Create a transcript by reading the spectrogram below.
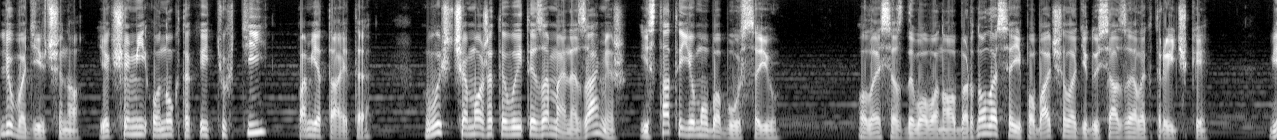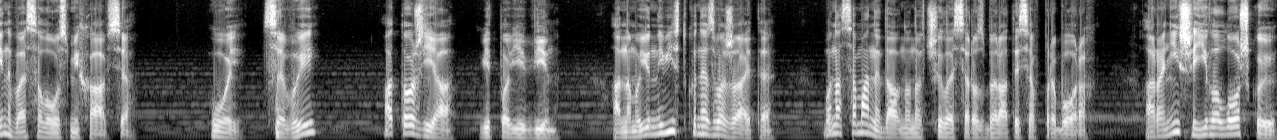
Люба дівчино, якщо мій онук такий тюхтій, пам'ятайте, ви ще можете вийти за мене заміж і стати йому бабусею. Олеся здивовано обернулася і побачила дідуся з електрички. Він весело усміхався. Ой, це ви? «А то ж я, відповів він. А на мою невістку не зважайте. Вона сама недавно навчилася розбиратися в приборах, а раніше їла ложкою,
